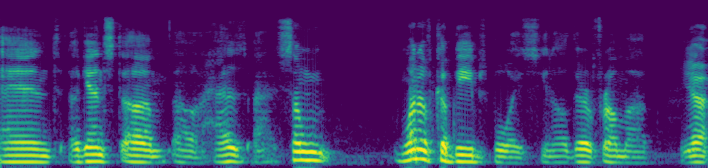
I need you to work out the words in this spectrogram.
and against um, uh, has uh, some one of Khabib's boys. You know, they're from uh, Yeah.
